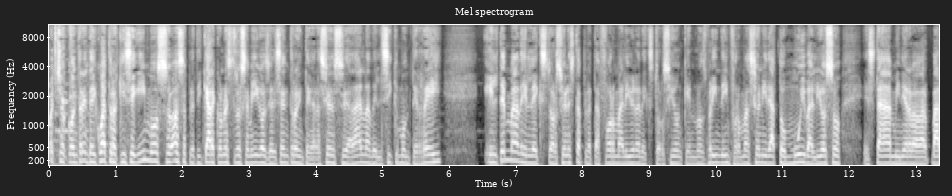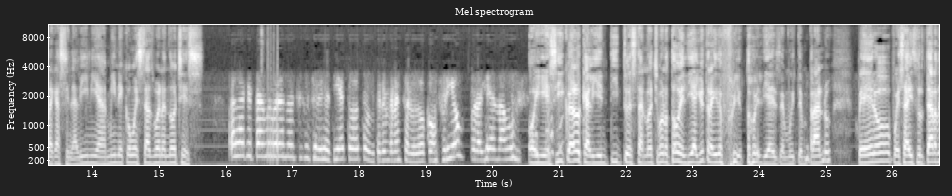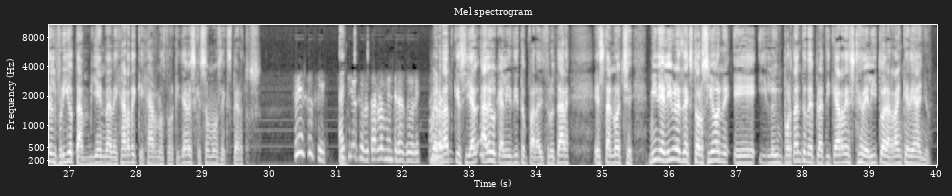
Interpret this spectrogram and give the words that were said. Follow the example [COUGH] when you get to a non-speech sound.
8 con 34, aquí seguimos. Vamos a platicar con nuestros amigos del Centro de Integración Ciudadana del SIC Monterrey. El tema de la extorsión, esta plataforma libre de extorsión que nos brinda información y dato muy valioso. Está Minerva Vargas en la línea. Mine, ¿cómo estás? Buenas noches. Hola, ¿qué tal? Muy buenas noches, José Luis. A ti y a todo un gran saludo con frío, pero aquí andamos. Oye, sí, claro, calientito esta noche. Bueno, todo el día. Yo he traído [LAUGHS] frío todo el día desde muy temprano, pero pues a disfrutar del frío también, a dejar de quejarnos, porque ya ves que somos expertos. Sí, eso sí, hay que disfrutarlo mientras dure. ¿Verdad que sí? Algo calientito para disfrutar esta noche. Mire, libres de extorsión eh, y lo importante de platicar de este delito al arranque de año.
